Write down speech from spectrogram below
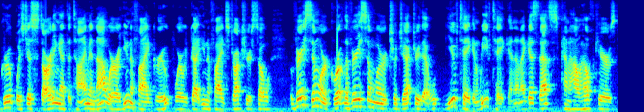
group was just starting at the time and now we're a unified group where we've got unified structures so very similar growth the very similar trajectory that you've taken we've taken and i guess that's kind of how healthcare's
